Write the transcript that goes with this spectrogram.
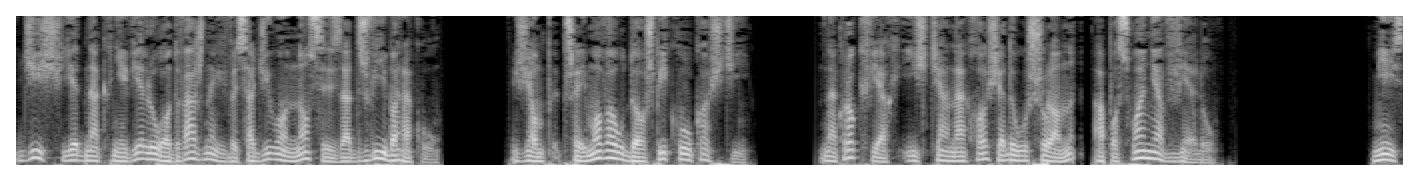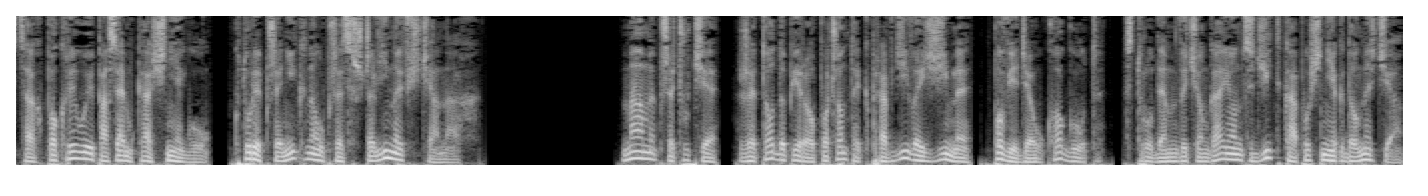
Dziś jednak niewielu odważnych wysadziło nosy za drzwi baraku. Ziąb przejmował do szpiku kości. Na krokwiach i ścianach osiadł szron, a posłania w wielu miejscach pokryły pasemka śniegu, który przeniknął przez szczeliny w ścianach. Mam przeczucie, że to dopiero początek prawdziwej zimy, powiedział kogut, z trudem wyciągając dzitka po śnieg do mycia.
